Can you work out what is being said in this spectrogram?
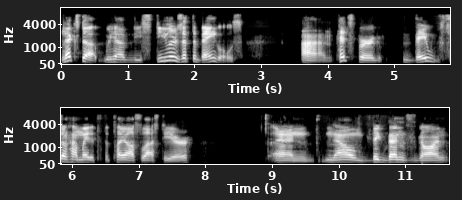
next up, we have the Steelers at the Bengals. Um, Pittsburgh, they somehow made it to the playoffs last year, and now Big Ben's gone.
